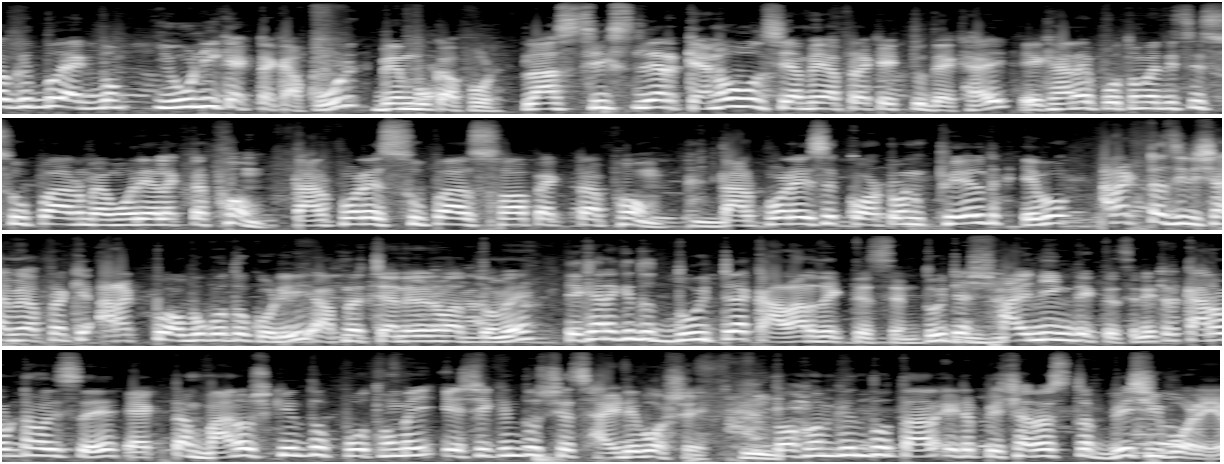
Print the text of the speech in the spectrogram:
কাপড়টাও কিন্তু একদম ইউনিক একটা কাপড় বেম্বু কাপড়। প্লাস সিক্স লেয়ার কেন বলছি আমি আপনাকে একটু দেখাই? এখানে প্রথমে দিচ্ছি সুপার মেমোরিয়াল একটা ফোম তারপরে সুপার সফট একটা ফোম তারপরে এসে কটন ফেল্ড এবং আরেকটা জিনিস আমি আপনাকে আরেকটু অবগত করি আপনার চ্যানেলের মাধ্যমে। এখানে কিন্তু দুইটা কালার দেখতেছেন দুইটা শাইনিং দেখতেছেন। এটার কারণটা হয়েছে একটা মানুষ কিন্তু প্রথমেই এসে কিন্তু সে সাইডে বসে তখন কিন্তু তার এটা প্রেশারাইজটা বেশি পড়ে।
